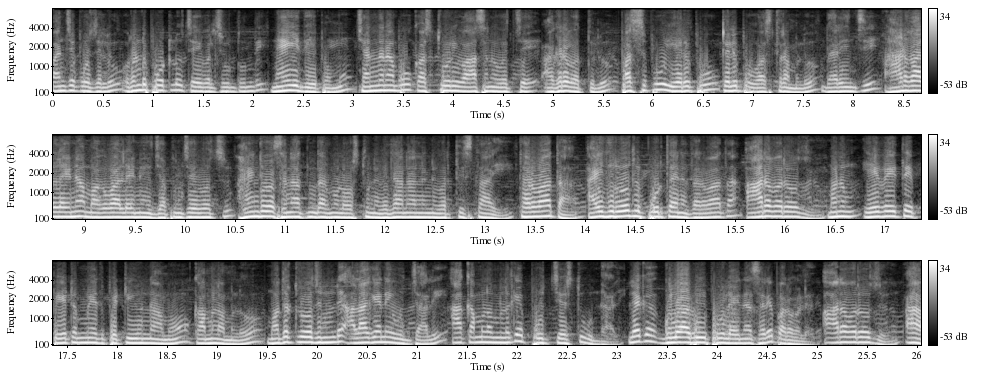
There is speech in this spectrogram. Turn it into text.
పంచపూజలు రెండు పూట్లు చేయవలసి ఉంటుంది. నేయి దీపము చందనపు కస్తూరి వాసన వచ్చే అగరవత్తులు పసుపు ఎరుపు తెలుపు వస్త్రములు ధరించి ఆడవాళ్ళైనా మగవాళ్ళైనా జపం చేయవచ్చు. హైందవ సనాతన ధర్మంలో వస్తున్న విధానాలను వర్తిస్తాయి తర్వాత ఐదు రోజులు పూర్తయిన తర్వాత ఆరవ రోజు మనం ఏవైతే పీఠం మీద పెట్టి ఉన్నామో కమలంలో మొదటి రోజు నుండి అలాగనే ఉంచాలి. ఆ కమలంలోకే పూజ చేస్తూ ఉండాలి. లేక గులాబీ పూలైనా సరే పర్వాలేదు. ఆరవ రోజు ఆ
